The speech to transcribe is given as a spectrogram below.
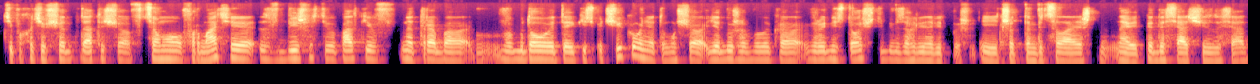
типу, хотів ще додати, що в цьому форматі в більшості випадків не треба вибудовувати якісь очікування, тому що є дуже велика вірогідність того, що тобі взагалі не відпишуть. І якщо ти там відсилаєш навіть 50-60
